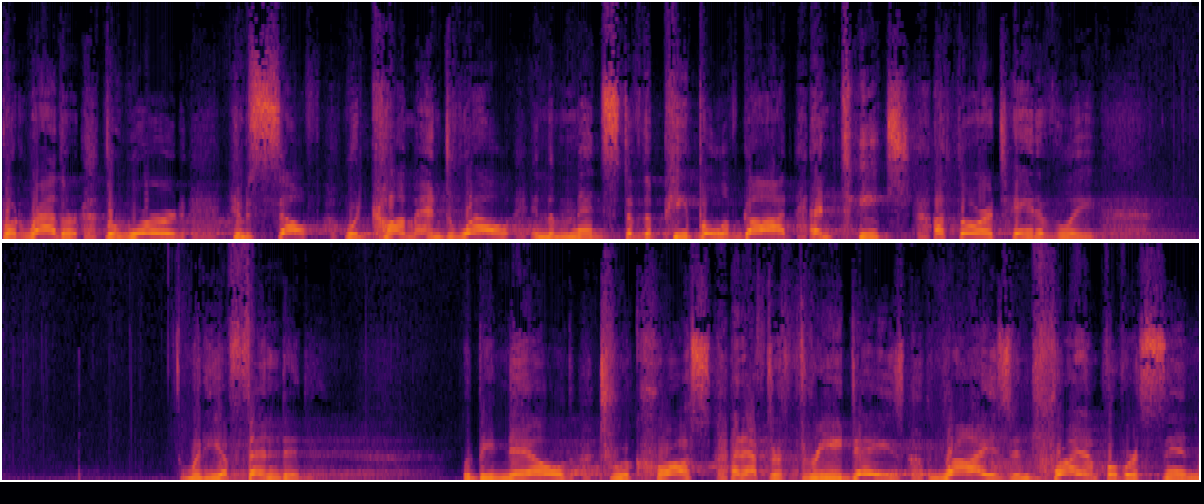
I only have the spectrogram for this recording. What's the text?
but rather the Word Himself would come and dwell in the midst of the people of God and teach authoritatively. When He offended, would be nailed to a cross, and after three days, rise in triumph over sin,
